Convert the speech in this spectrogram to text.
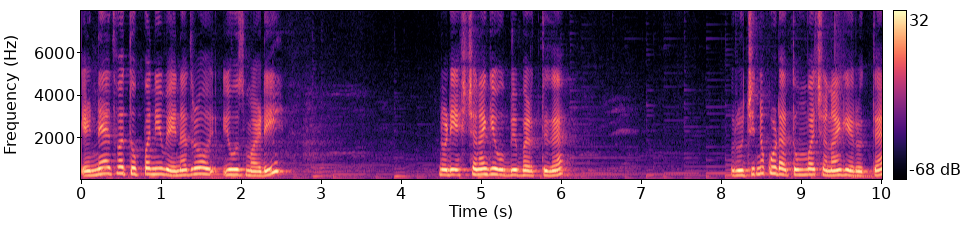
ಎಣ್ಣೆ ಅಥವಾ ತುಪ್ಪ ನೀವು ಏನಾದರೂ ಯೂಸ್ ಮಾಡಿ. ನೋಡಿ, ಎಷ್ಟು ಚೆನ್ನಾಗಿ ಉಬ್ಬಿ ಬರ್ತಿದೆ. ರುಚಿನೂ ಕೂಡ ತುಂಬ ಚೆನ್ನಾಗಿರುತ್ತೆ.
